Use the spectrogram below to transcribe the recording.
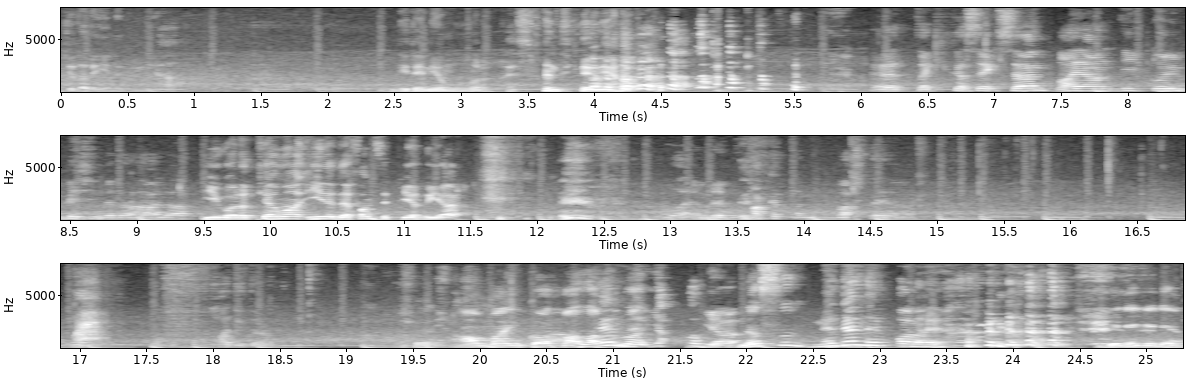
acıları yeni dünya. Direniyor mu moruk resmen direniyor. Evet dakika 80. Bayan ilk golün peşinde de hala. iyi gol atıyor ama iyi de defans yapıyor hıyar. Valla Emre hakikaten başka ya. Ah. Of hadi. Şöyle. Oh my god. Valla Emre bunlar yapma ya. nasıl Neden hep bana ya? geliyor geliyor.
